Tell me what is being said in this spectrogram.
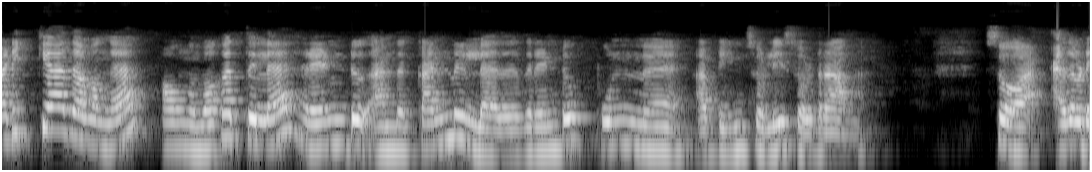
படிக்காதவங்க அவங்க முகத்துல ரெண்டு அந்த கண்ணு இல்ல அது ரெண்டு புண்ணு அப்படின்னு சொல்லி சொல்றாங்க. சோ அதோட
